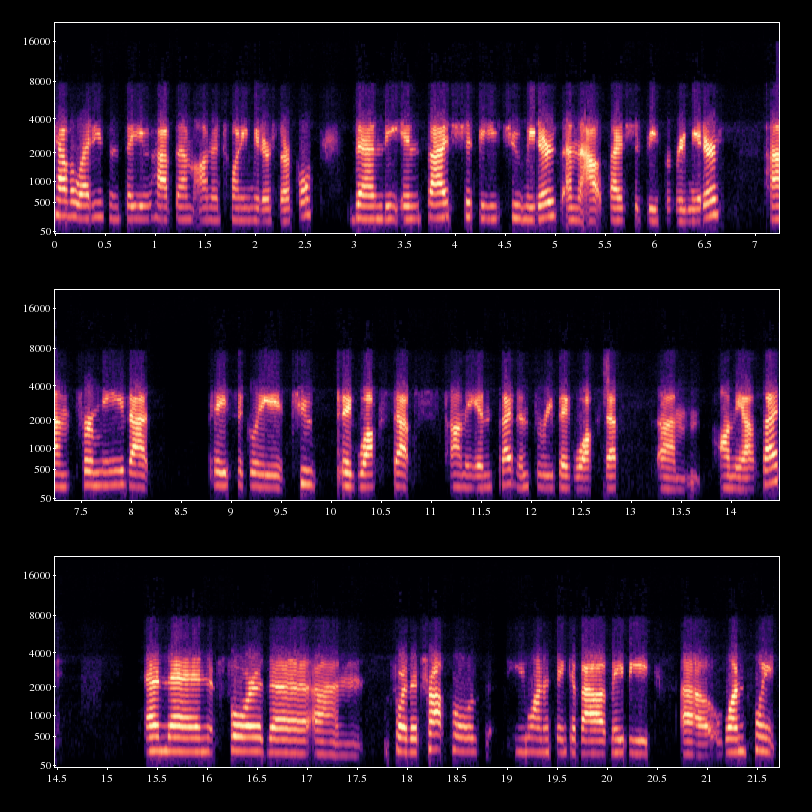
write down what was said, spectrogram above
cavalettis, and say you have them on a 20 meter circle, then the inside should be two meters and the outside should be three meters. Um, for me, that's basically two big walk steps on the inside and three big walk steps um, on the outside. And then for the um, for the trot poles, you want to think about maybe uh, one point,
